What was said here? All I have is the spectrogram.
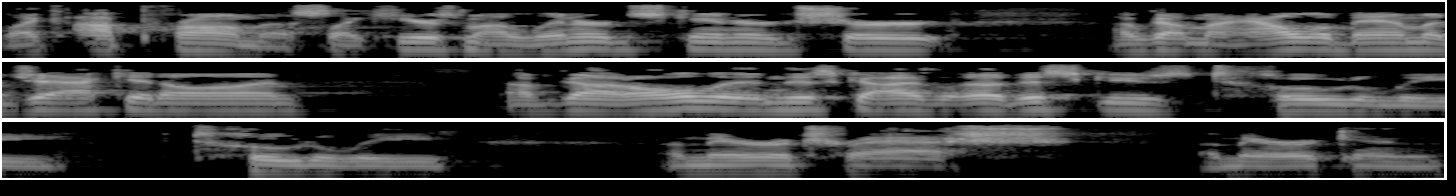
Like, I promise. Like, here's my Lynyrd Skynyrd shirt. I've got my Alabama jacket on. I've got all the, and this guy's, oh, this guy's totally, totally Ameritrash, American.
